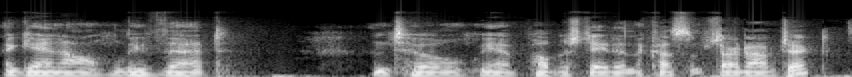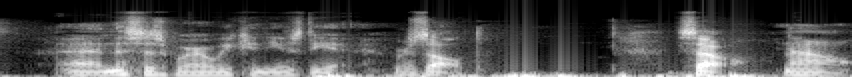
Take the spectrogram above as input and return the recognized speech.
Again, I'll leave that until we have published data in the custom start object. And this is where we can use the result. So now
